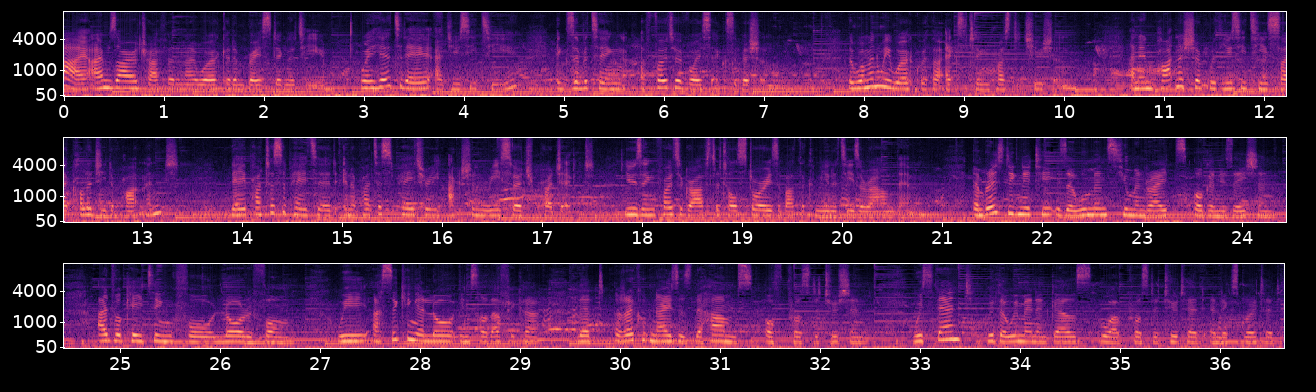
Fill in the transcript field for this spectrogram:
Hi, I'm Zara Trafford and I work at Embrace Dignity. We're here today at UCT exhibiting a photo voice exhibition. The women we work with are exiting prostitution, and in partnership with UCT's psychology department, they participated in a participatory action research project using photographs to tell stories about the communities around them. Embrace Dignity is a women's human rights organization advocating for law reform. We are seeking a law in South Africa that recognizes the harms of prostitution. We stand with the women and girls who are prostituted and exploited.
